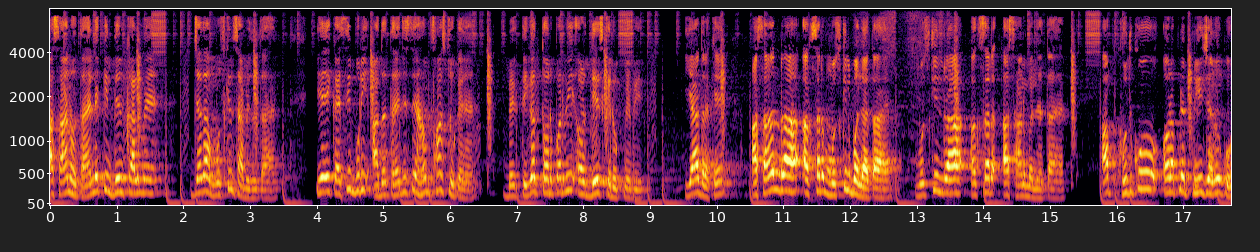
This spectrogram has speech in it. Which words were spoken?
आसान होता है, लेकिन दीर्घकाल में ज़्यादा मुश्किल साबित होता है। यह एक ऐसी बुरी आदत है जिससे हम फंस चुके हैं, व्यक्तिगत तौर पर भी और देश के रूप में भी। याद रखें, आसान राह अक्सर मुश्किल बन जाता है। मुश्किल राह अक्सर आसान बन जाता है। आप खुद को और अपने प्रियजनों को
